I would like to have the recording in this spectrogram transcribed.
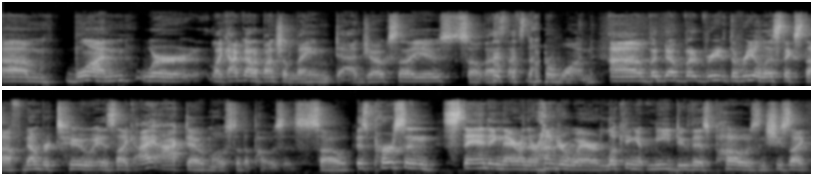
Um, one, where like I've got a bunch of lame dad jokes that I use, so that's that's number one. Uh, but no, but re- the realistic stuff. Number two is like I act out most of the poses. So this person standing there in their underwear, looking at me do this pose, and she's like,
